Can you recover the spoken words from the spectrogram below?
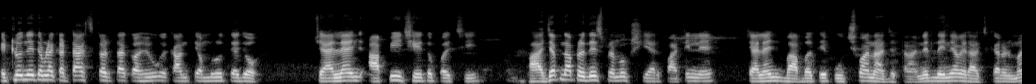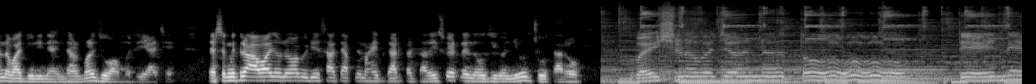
એટલું જ નહીં, તેમણે કટાક્ષ કરતા કહ્યું કે કાંતિ અમૃતે જો ચેલેન્જ આપી છે તો પછી ભાજપના પ્રદેશ પ્રમુખ સી આર પાટીલને ચેલેન્જ બાબતે પૂછવા ના જતા અને જ લઈને હવે રાજકારણમાં નવા જૂની એંધાણ પણ જોવા મળી રહ્યા છે. દર્શક મિત્રો, આવા જ નવા વીડિયો સાથે આપણે માહિતગાર કરતા રહીશું એટલે નવજીવન ન્યૂઝ જોતા રહો. વૈષ્ણવજન તો તેને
